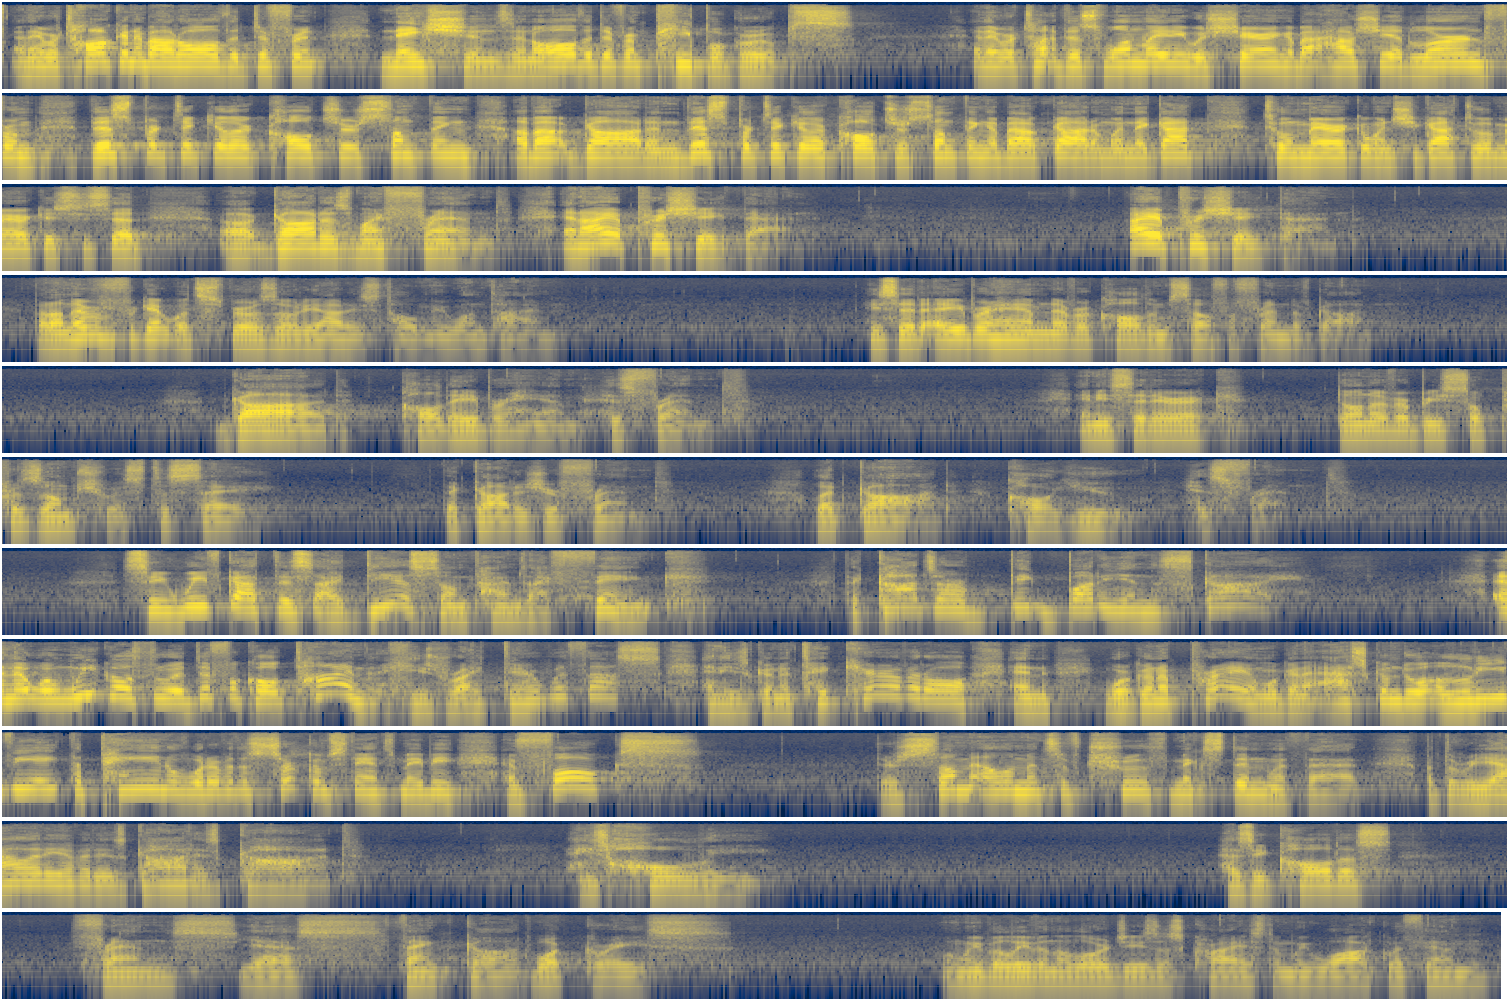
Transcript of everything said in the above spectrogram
And they were talking about all the different nations and all the different people groups. And they were this one lady was sharing about how she had learned from this particular culture something about God, and this particular culture something about God. And when they got to America, when she got to America, she said, uh, God is my friend. And I appreciate that. I appreciate that. But I'll never forget what Spiro Zodhiates told me one time. He said, Abraham never called himself a friend of God. God called Abraham his friend. And he said, Eric, don't ever be so presumptuous to say that God is your friend. Let God call you his friend. See, we've got this idea sometimes, I think, that God's our big buddy in the sky. And that when we go through a difficult time, that He's right there with us and He's going to take care of it all. And we're going to pray and we're going to ask Him to alleviate the pain of whatever the circumstance may be. And folks, there's some elements of truth mixed in with that. But the reality of it is, God is God. He's holy. Has He called us friends? Yes. Thank God. What grace. When we believe in the Lord Jesus Christ and we walk with Him,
